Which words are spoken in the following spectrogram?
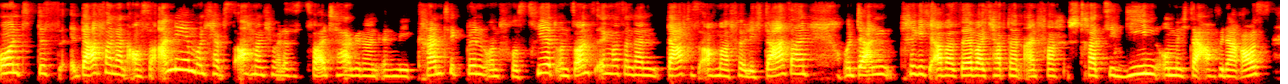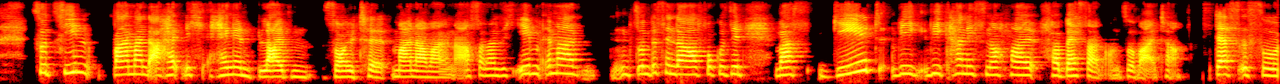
Und das darf man dann auch so annehmen. Und ich habe es auch manchmal, dass ich zwei Tage dann irgendwie krantig bin und frustriert und sonst irgendwas. Und dann darf es auch mal völlig da sein. Und dann kriege ich aber selber, ich habe dann einfach Strategien, um mich da auch wieder rauszuziehen, weil man da halt nicht hängen bleiben sollte, meiner Meinung nach, sondern sich eben immer so ein bisschen darauf fokussiert, was geht, wie, wie kann ich es nochmal verbessern und so weiter das ist so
